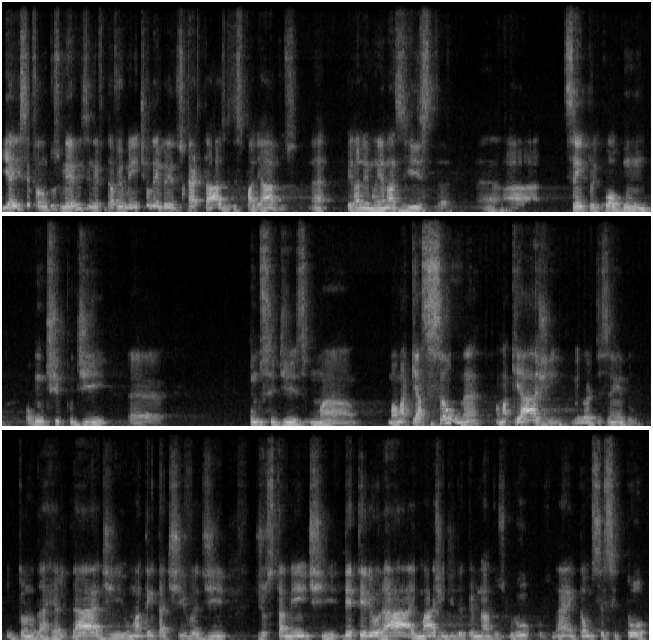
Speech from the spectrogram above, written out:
E aí, você falando dos memes, inevitavelmente eu lembrei dos cartazes espalhados né, pela Alemanha nazista, né, a, sempre com algum, algum tipo de, é, como se diz, uma, uma maquiação, né, uma maquiagem, melhor dizendo, em torno da realidade, uma tentativa de justamente deteriorar a imagem de determinados grupos, né? Então você citou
